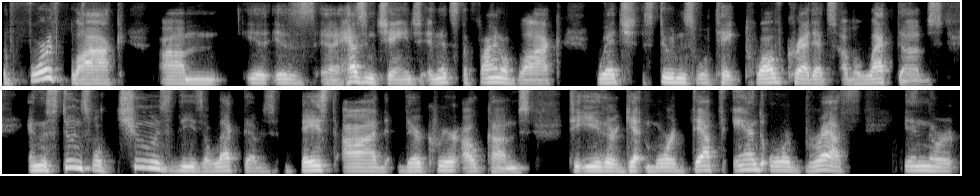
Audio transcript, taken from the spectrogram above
The fourth block um, is, uh, hasn't changed, and it's the final block, which students will take 12 credits of electives, and the students will choose these electives based on their career outcomes to either get more depth and or breadth in their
